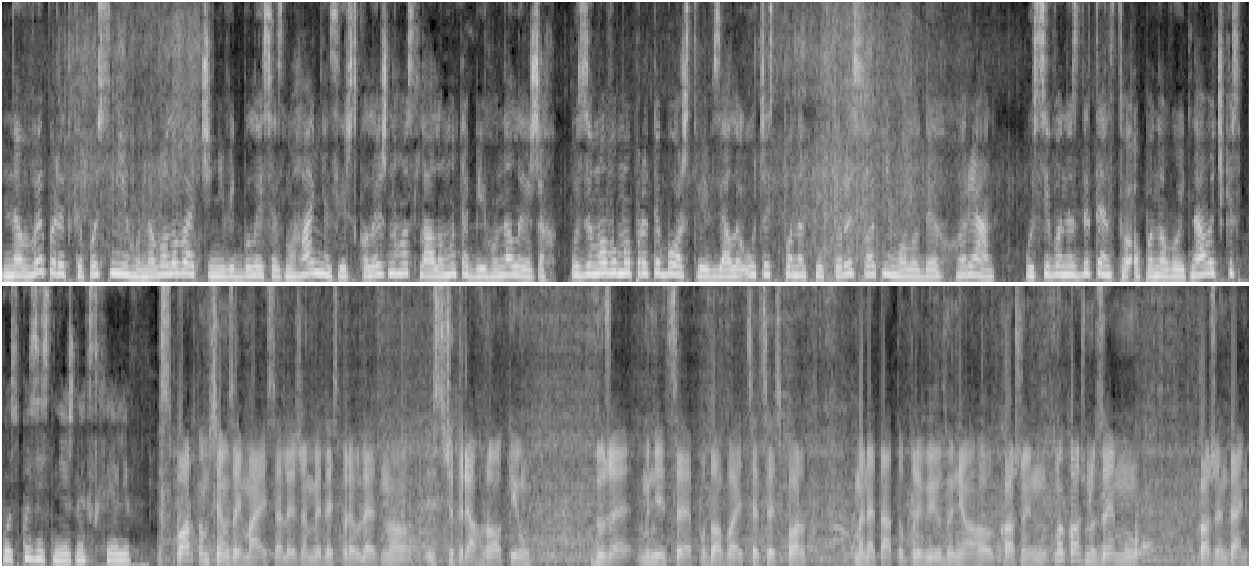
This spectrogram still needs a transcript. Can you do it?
На випередки по снігу на Воловеччині відбулися змагання з гірськолижного слалому та бігу на лижах. У зимовому протиборстві взяли участь понад півтори сотні молодих горян. Усі вони з дитинства опановують навички спуску зі сніжних схилів. Спортом цим займаюся лижами десь приблизно із 4 років. Дуже мені це подобається цей спорт. Мене тато привів до нього кожен, ну, кожну зиму, кожен день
